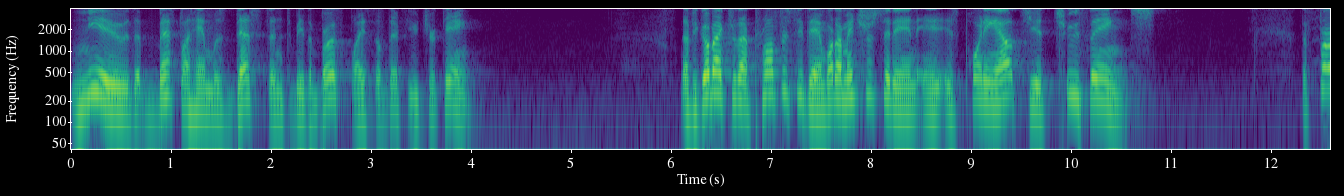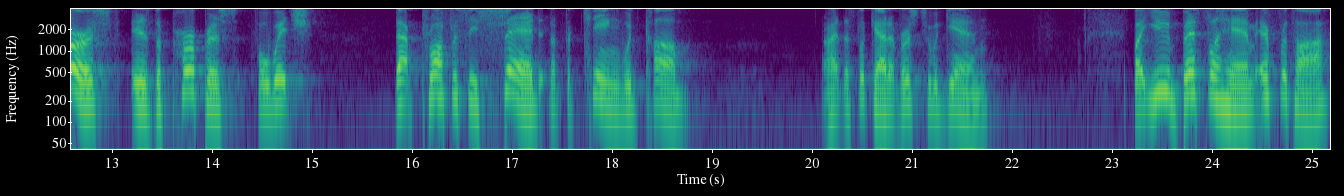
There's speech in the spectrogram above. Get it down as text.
knew that Bethlehem was destined to be the birthplace of their future king. Now, if you go back to that prophecy, then what I'm interested in is pointing out to you two things. The first is the purpose for which that prophecy said that the king would come. All right, let's look at it. Verse 2 again. But you, Bethlehem, Ephrathah,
